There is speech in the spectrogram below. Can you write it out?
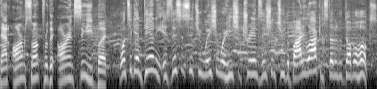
that arm sunk for the RNC, but Once again, Danny, is this a situation where he should transition to the body lock instead of the double hooks?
